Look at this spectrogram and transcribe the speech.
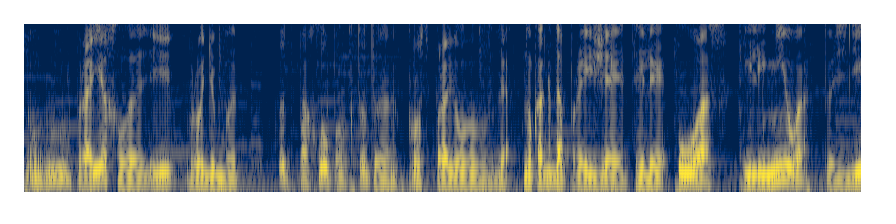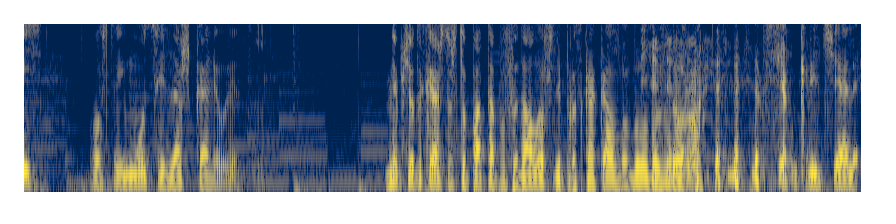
ну, проехала и вроде бы кто-то похлопал, кто-то просто провел взгляд. Но когда проезжает или УАЗ, или Нива, то здесь просто эмоции зашкаливают. Мне почему-то кажется, что Потапов и на лошади проскакал бы, было бы здорово. Всем кричали.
